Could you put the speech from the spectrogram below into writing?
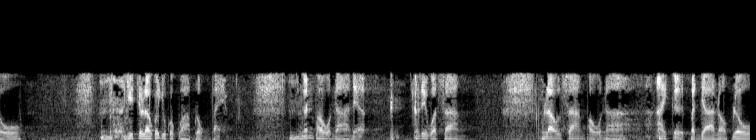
รู้จิตเราก็อยู่กับความหลงไปงั้นภาวนาเนี่ยเขาเรียกว่าสร้าง เราสร้างภาวนา ให้เกิดปัญญารอบรู้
